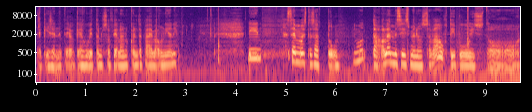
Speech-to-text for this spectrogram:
teki sen, että ei oikein huvittanut Sofialla nukkua niitä päiväunia. Niin, niin semmoista sattuu. Mutta olemme siis menossa vauhtipuistoon.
